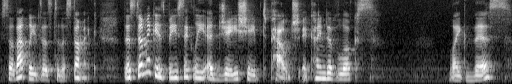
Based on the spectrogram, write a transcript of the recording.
So that leads us to the stomach. The stomach is basically a J shaped pouch. It kind of looks like this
